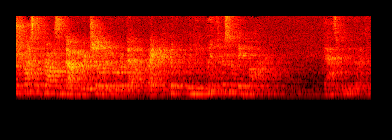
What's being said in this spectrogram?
trust the promise of God when your children were rebelling, right? When, when you went through something hard, that's when you got to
